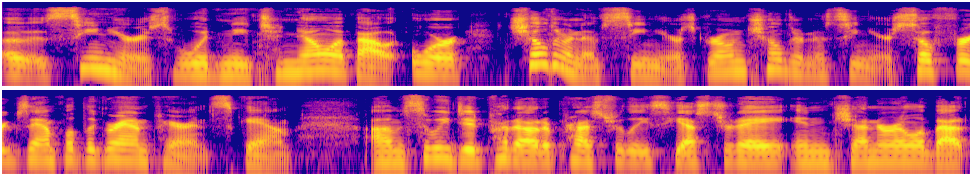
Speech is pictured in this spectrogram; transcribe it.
uh, seniors would need to know about, or children of seniors, grown children of seniors. So, for example, the grandparent scam. Um, so, we did put out a press release yesterday in general about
